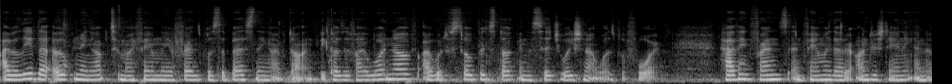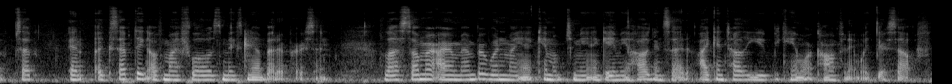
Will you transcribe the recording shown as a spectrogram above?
I believe that opening up to my family and friends was the best thing I've done because if I wouldn't have, I would have still been stuck in the situation I was before. Having friends and family that are understanding and accept and accepting of my flaws makes me a better person. Last summer, I remember when my aunt came up to me and gave me a hug and said, I can tell that you became more confident with yourself.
